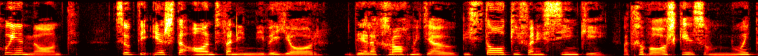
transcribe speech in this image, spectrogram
Goeienaand. So op die eerste aand van die nuwe jaar deel ek graag met jou die staaltjie van die seentjie wat gewaarsku is om nooit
